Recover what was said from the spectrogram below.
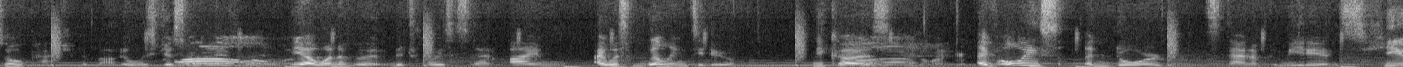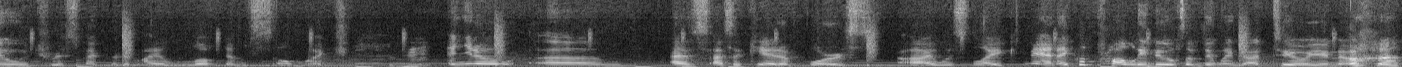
so passionate about. It was just one of yeah one of the, the choices that I'm I was willing to do because Oh. I've always adored stand-up comedians. Huge respect for them. I love them so much. Mhm. And you know, um, as as a kid, of course, I was like, man, I could probably do something like that too. You know.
